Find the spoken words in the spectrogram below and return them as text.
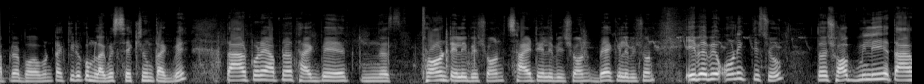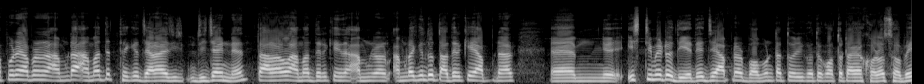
আপনার ভবনটা কীরকম লাগবে সেকশন থাকবে। তারপরে আপনার থাকবে front elevation side elevation back elevation এইভাবে অনেক কিছু তো সব মিলিয়ে তারপরে আপনার আমরা আমাদের থেকে যারা ডিজাইন নেন, তারাও আমাদেরকে আমরা আমরা কিন্তু তাদেরকে আপনার এস্টিমেটও দিয়ে দিই যে আপনার ভবনটা তৈরি করতে কত টাকা খরচ হবে।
